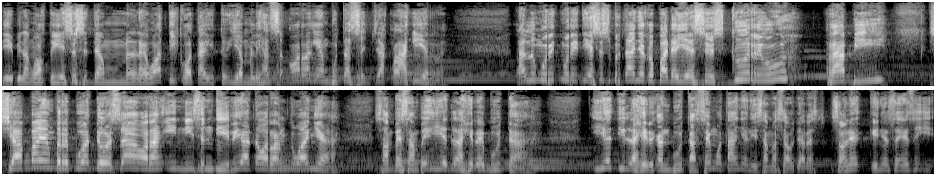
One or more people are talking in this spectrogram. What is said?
Dia bilang waktu Yesus sedang melewati kota itu, ia melihat seorang yang buta sejak lahir. Lalu murid-murid Yesus bertanya kepada Yesus, Guru, Rabi, siapa yang berbuat dosa orang ini sendiri atau orang tuanya? Sampai-sampai ia dilahirkan buta. Ia dilahirkan buta. Saya mau tanya nih sama saudara, soalnya kayaknya saya sih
